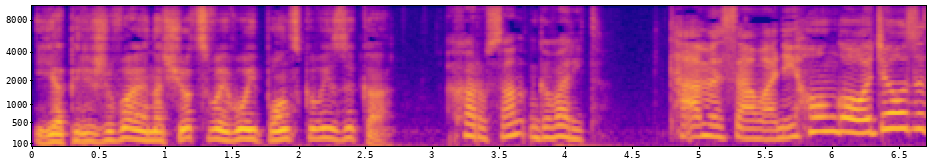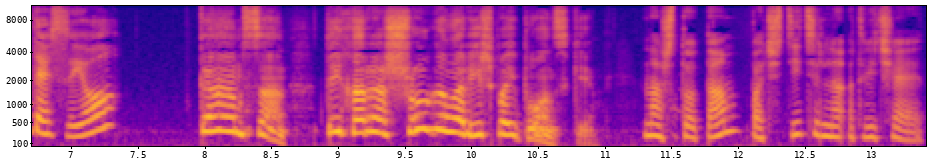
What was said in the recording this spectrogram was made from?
Я переживаю насчет своего японского языка. Харусан говорит. タムさんは日本語お上手ですよ。 Там-сан, ты хорошо говоришь по-японски. На что Там почтительно отвечает.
